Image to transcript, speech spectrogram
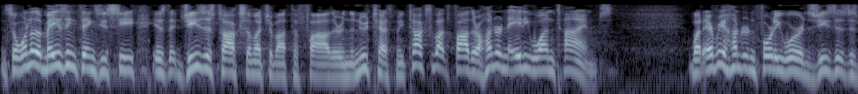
And so, one of the amazing things you see is that Jesus talks so much about the Father in the New Testament. He talks about the Father 181 times. But every 140 words, Jesus is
